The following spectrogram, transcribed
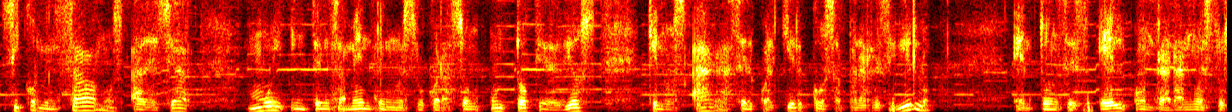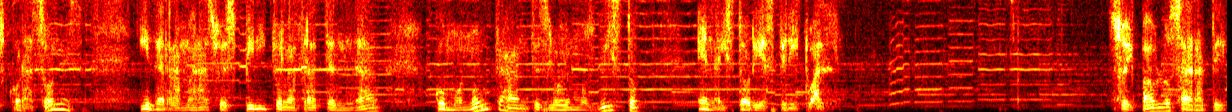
si comenzábamos a desear muy intensamente en nuestro corazón un toque de Dios que nos haga hacer cualquier cosa para recibirlo, entonces Él honrará nuestros corazones y derramará su espíritu en la fraternidad como nunca antes lo hemos visto en la historia espiritual. Soy Pablo Zárate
